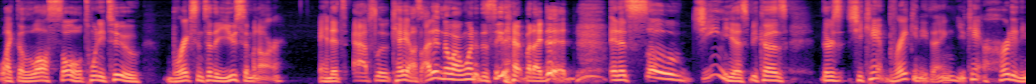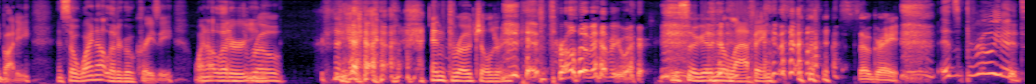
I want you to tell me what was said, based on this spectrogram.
Like the lost soul 22 breaks into the You Seminar and it's absolute chaos. I didn't know I wanted to see that, but I did. And it's so genius because there's she can't break anything. You can't hurt anybody. And so why not let her go crazy? Why not let And her you throw know- yeah, and throw children. and throw them everywhere. It's so good, and they're laughing. So great. it's brilliant.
